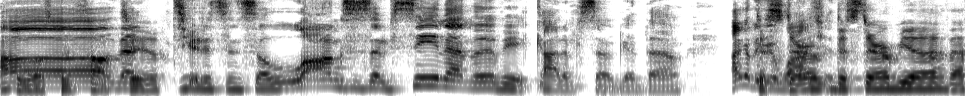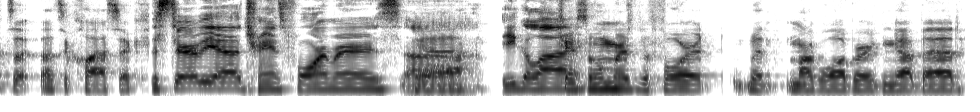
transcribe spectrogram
Oh, that, to. dude, it's been so long since I've seen that movie. God, it's so good though. I gotta even watch Disturb- it. Disturbia. That's a that's a classic. Disturbia, Transformers, uh, Yeah. Eagle Eye. Transformers before it went Mark Wahlberg and got bad.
